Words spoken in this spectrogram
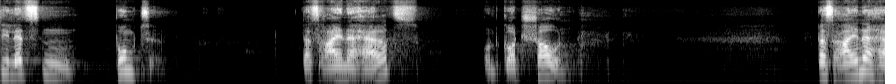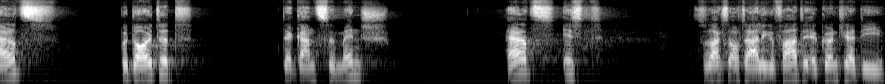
die letzten Punkte. Das reine Herz und Gott schauen. Das reine Herz bedeutet der ganze Mensch. Herz ist, so sagt es auch der Heilige Vater, ihr könnt ja die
